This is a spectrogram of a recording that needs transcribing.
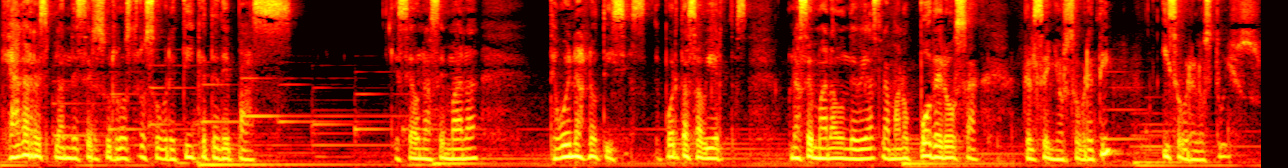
que haga resplandecer su rostro sobre ti, que te dé paz. Que sea una semana de buenas noticias, de puertas abiertas. Una semana donde veas la mano poderosa del Señor sobre ti y sobre los tuyos.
